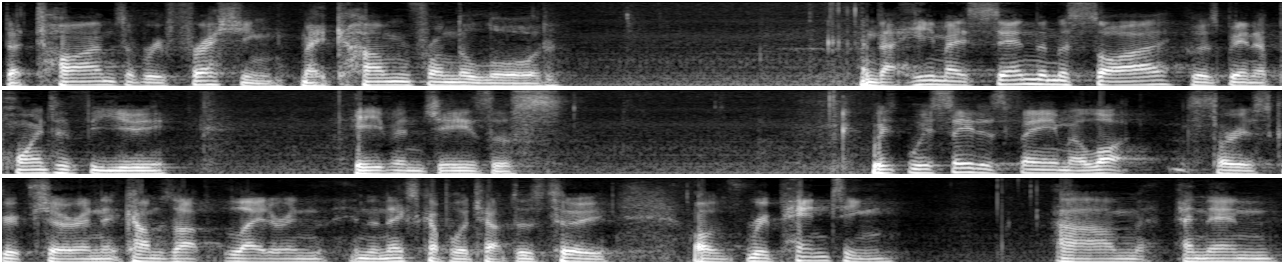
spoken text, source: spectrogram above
that times of refreshing may come from the Lord, and that he may send the Messiah who has been appointed for you, even Jesus. We, we see this theme a lot through Scripture, and it comes up later in, in the next couple of chapters too, of repenting um, and then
